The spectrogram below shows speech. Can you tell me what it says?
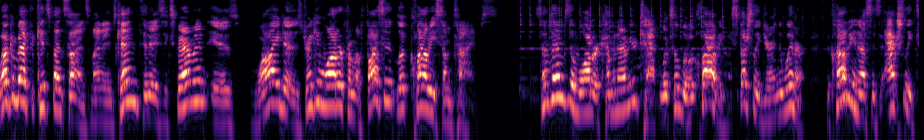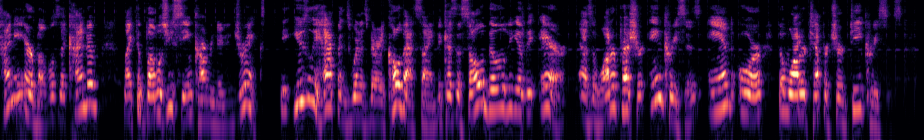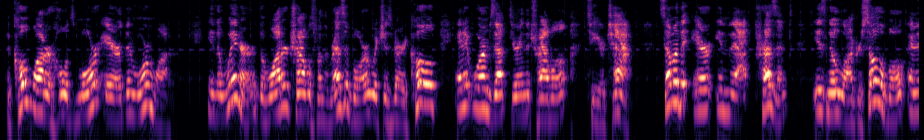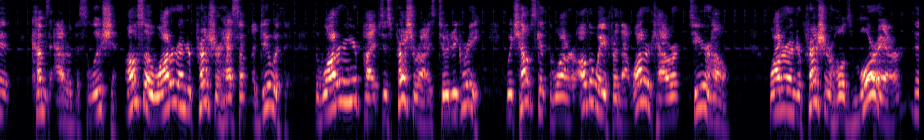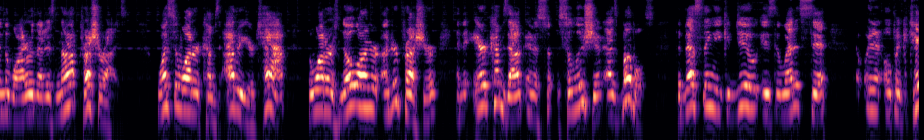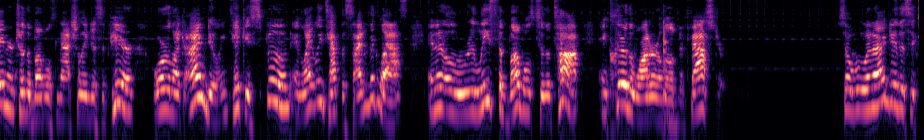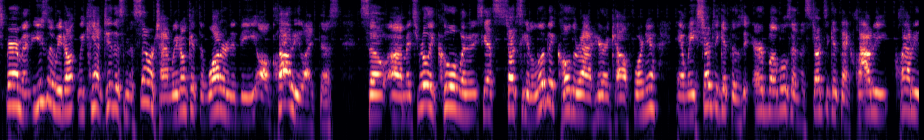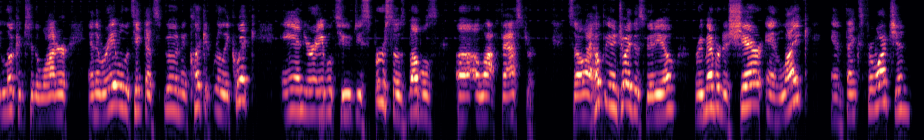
Welcome back to Kids Fun Science. My name's Ken. Today's experiment is why does drinking water from a faucet look cloudy sometimes? Sometimes the water coming out of your tap looks a little cloudy, especially during the winter. The cloudiness is actually tiny air bubbles that kind of like the bubbles you see in carbonated drinks. It usually happens when it's very cold outside because the solubility of the air as the water pressure increases and or the water temperature decreases. The cold water holds more air than warm water. In the winter, the water travels from the reservoir, which is very cold, and it warms up during the travel to your tap. Some of the air in that present is no longer soluble, and it comes out of the solution. Also, water under pressure has something to do with it. The water in your pipes is pressurized to a degree, which helps get the water all the way from that water tower to your home. Water under pressure holds more air than the water that is not pressurized. Once the water comes out of your tap, the water is no longer under pressure and the air comes out in a solution as bubbles. The best thing you can do is to let it sit in an open container until the bubbles naturally disappear or like I'm doing, take a spoon and lightly tap the side of the glass and it'll release the bubbles to the top and clear the water a little bit faster. So when I do this experiment, usually we don't, we can't do this in the summertime. We don't get the water to be all cloudy like this. So um, it's really cool when it gets, starts to get a little bit colder out here in California, and we start to get those air bubbles, and it starts to get that cloudy, cloudy look into the water, and then we're able to take that spoon and click it really quick, and you're able to disperse those bubbles uh, a lot faster. So I hope you enjoyed this video. Remember to share and like, and thanks for watching.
